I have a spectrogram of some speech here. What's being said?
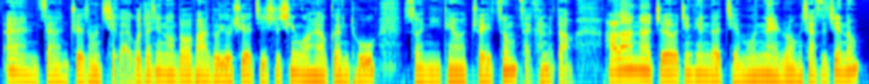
按赞追踪起来。我在线中都会发很多有趣的即时新闻，还有梗图，所以你一定要追踪才看得到。好了，那只有今天的节目内容，下次见喽。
